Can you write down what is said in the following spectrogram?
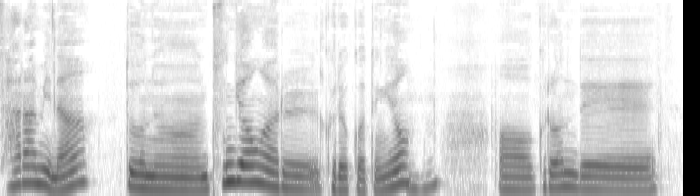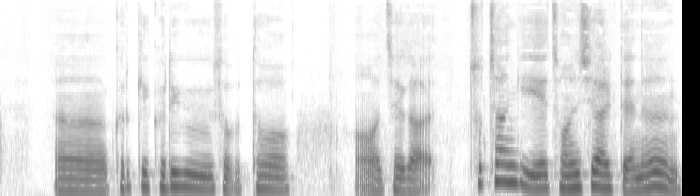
사람이나 또는 풍경화를 그렸거든요. 어 그런데 어 그렇게 그리고서부터 어 제가 초창기에 전시할 때는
